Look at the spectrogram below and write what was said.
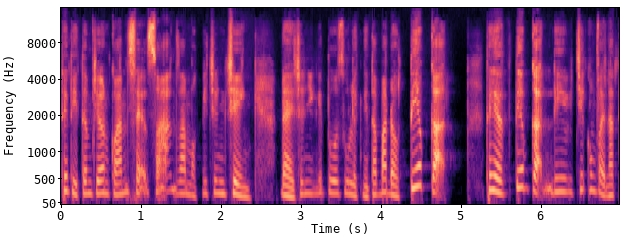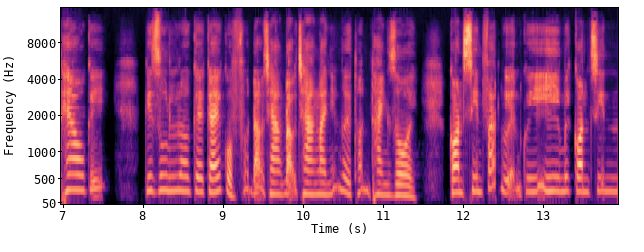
Thế thì tâm trí ân quán sẽ soạn ra một cái chương trình để cho những cái tour du lịch người ta bắt đầu tiếp cận. Thế thì tiếp cận đi chứ không phải là theo cái cái du cái cái của đạo tràng đạo tràng là những người thuận thành rồi. Con xin phát nguyện quy y mới con xin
